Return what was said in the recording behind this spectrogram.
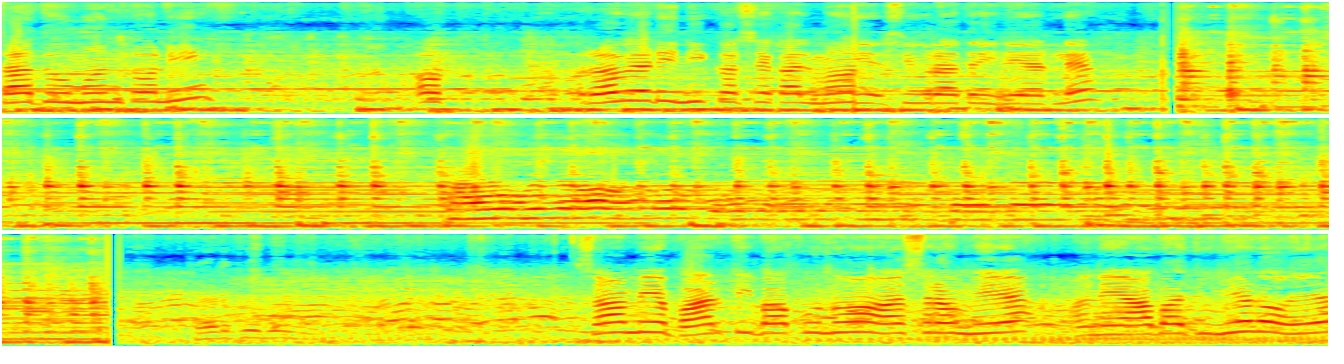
સાધુ મંતોની રવેડી નીકળશે કાલ શિવરાત્રી છે, એટલે સામે ભારતી બાપુનો આશ્રમ છે અને આ બાજુ મેળો છે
